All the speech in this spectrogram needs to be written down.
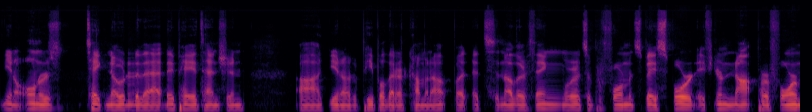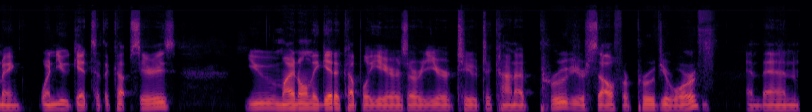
you know, owners take note of that. They pay attention, uh, you know, to people that are coming up. But it's another thing where it's a performance-based sport. If you're not performing when you get to the Cup Series, you might only get a couple years or a year or two to kind of prove yourself or prove your worth, and then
